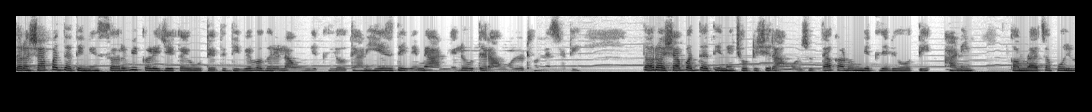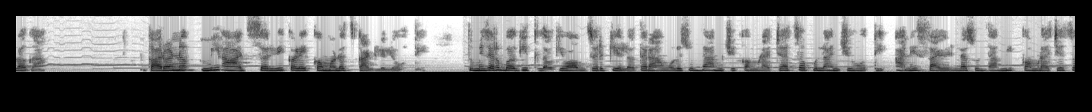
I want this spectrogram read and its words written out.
तर अशा पद्धतीने सर्वीकडे जे काही होते ते दिवे वगैरे लावून घेतले होते आणि हेच दिवे मी आणलेले होते रांगोळी ठेवण्यासाठी. तर अशा पद्धतीने छोटीशी रांगोळी सुद्धा काढून घेतलेली होती आणि कमळाचा फूल बघा. कारण मी आज सर्वीकडे कमळच काढलेले होते. तुम्ही जर बघितलं किंवा ऑब्झर्व केलं तर रांगोळीसुद्धा आमची कमळाच्याच फुलांची होती. आणि साईडला सुद्धा मी कमळाचेच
